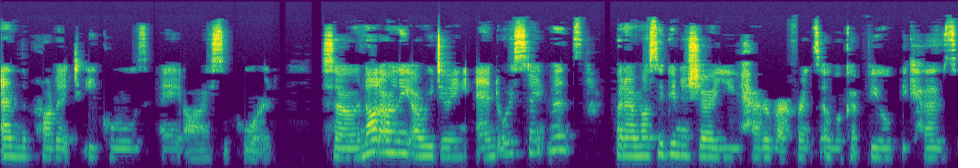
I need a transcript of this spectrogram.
and the product equals AI support. So not only are we doing AND OR statements, but I'm also going to show you how to reference a lookup field because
